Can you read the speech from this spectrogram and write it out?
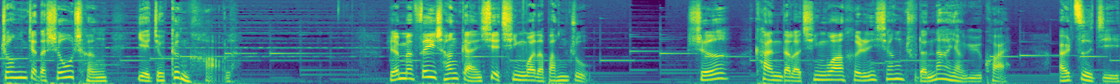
庄稼的收成也就更好了。人们非常感谢青蛙的帮助。蛇看到了青蛙和人相处的那样愉快，而自己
